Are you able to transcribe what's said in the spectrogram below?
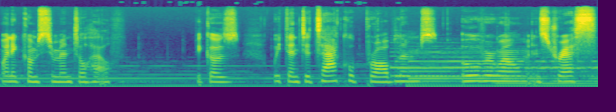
when it comes to mental health because we tend to tackle problems, overwhelm, and stress,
